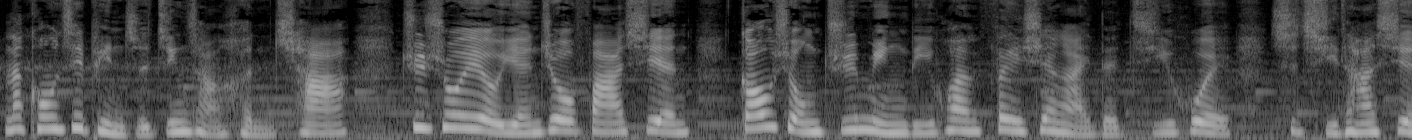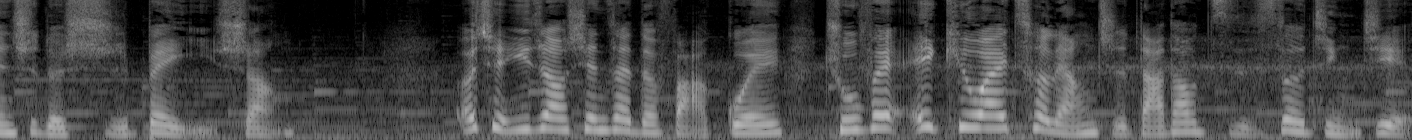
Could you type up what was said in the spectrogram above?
那空气品质经常很差，据说也有研究发现，高雄居民罹患肺腺癌的机会是其他县市的十倍以上。而且依照现在的法规，除非 AQI 测量值达到紫色警戒，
